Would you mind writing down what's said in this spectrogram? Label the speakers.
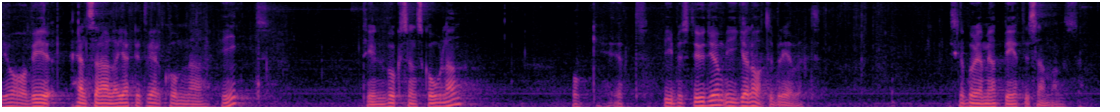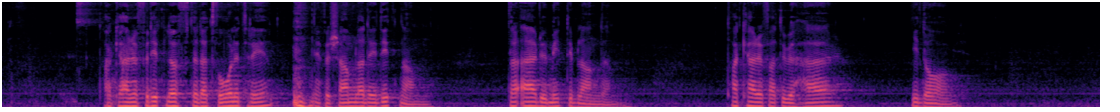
Speaker 1: Ja, vi hälsar alla hjärtligt välkomna hit till Vuxenskolan och ett bibelstudium i Galaterbrevet. Vi ska börja med att be tillsammans. Tack Herre för ditt löfte där två eller tre är församlade i ditt namn. Där är du mitt ibland dem. Tack Herre för att du är här idag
